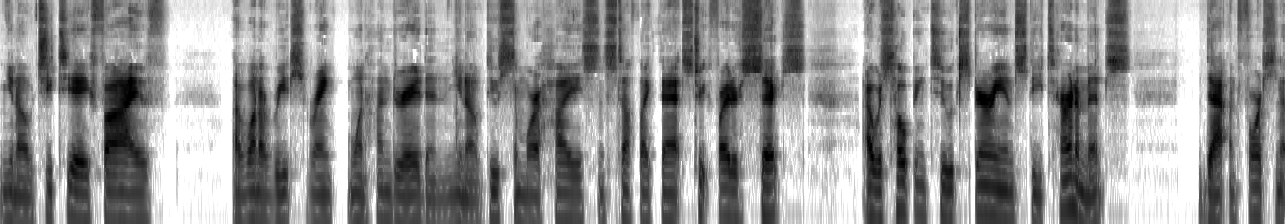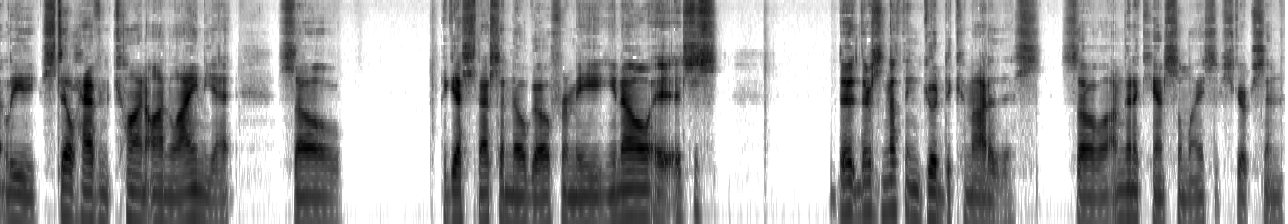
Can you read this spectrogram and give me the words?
you know, GTA 5. I want to reach rank 100 and, you know, do some more heists and stuff like that. Street Fighter 6. I was hoping to experience the tournaments that unfortunately still haven't gone online yet. So I guess that's a no-go for me. You know, it's just there, there's nothing good to come out of this. So I'm going to cancel my subscription.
